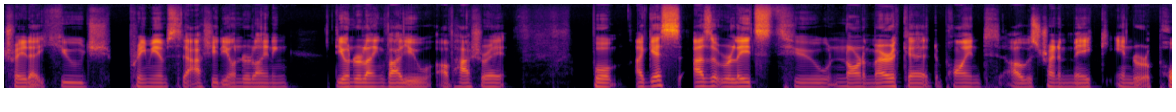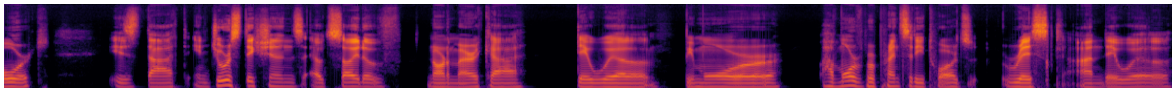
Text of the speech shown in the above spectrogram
trade at huge premiums to actually the underlying the underlying value of hash rate. But I guess as it relates to North America, the point I was trying to make in the report is that in jurisdictions outside of North America, they will be more have more of a propensity towards risk and they will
